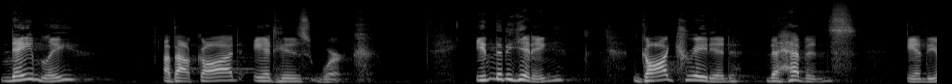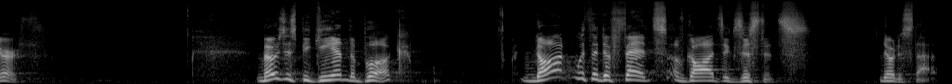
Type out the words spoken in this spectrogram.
namely about God and His work. In the beginning, God created the heavens and the earth. Moses began the book not with a defense of God's existence. Notice that.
